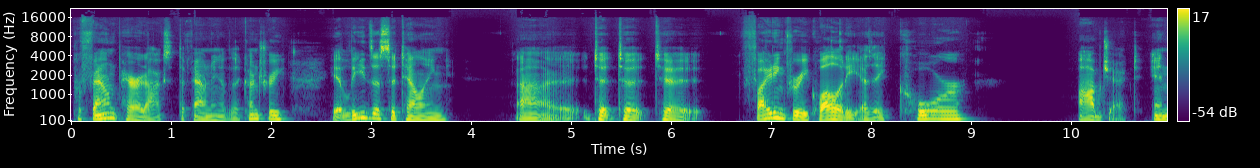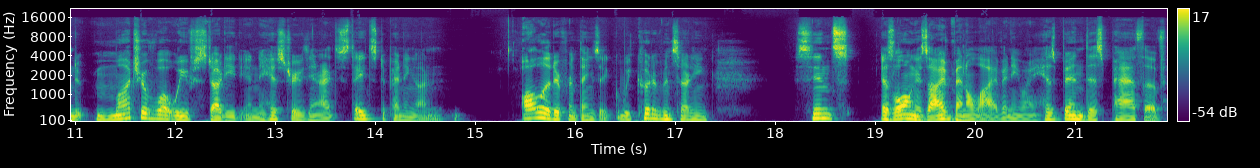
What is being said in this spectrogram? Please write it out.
profound paradox at the founding of the country. It leads us to telling, uh, to, to, to fighting for equality as a core object. And much of what we've studied in the history of the United States, depending on all the different things that we could have been studying since as long as I've been alive anyway, has been this path of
